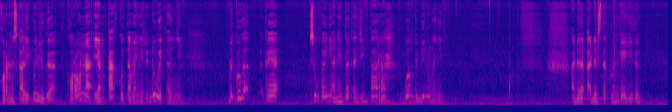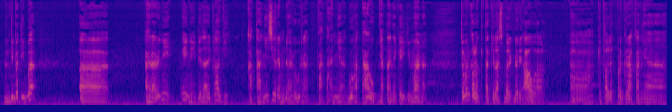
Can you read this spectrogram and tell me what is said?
corona sekalipun juga corona yang takut sama nyari duit anjing. Menurut gue kayak sumpah ini aneh banget anjing. Parah. Gue sampai bingung anjing. Ada ada statement kayak gitu. Dan tiba-tiba uh, akhir-akhir ini ini ditarik lagi. Katanya sih rem darurat. Katanya. Gue nggak tahu nyatanya kayak gimana. Cuman kalau kita kilas balik dari awal uh, kita lihat pergerakannya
